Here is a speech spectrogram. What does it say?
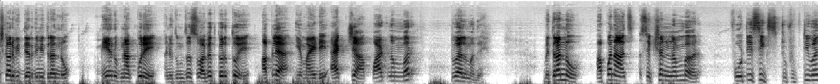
नमस्कार विद्यार्थी मित्रांनो मी अनुप नागपुरे आणि तुमचं स्वागत करतोय आपल्या एम आय डी ऍक्टच्या पार्ट नंबर ट्वेल्वमध्ये. मित्रांनो आपण आज section number forty six to fifty one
